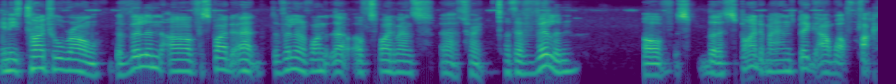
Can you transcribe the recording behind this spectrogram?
in his title role, the villain of Spider, uh, the villain of one uh, of Spider-Man's, uh, sorry, the villain of the Spider-Man's big. Oh well, fuck,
